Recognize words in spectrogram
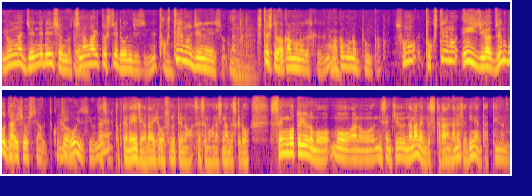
いろんなジェネレーションのつながりとして論じずにね特定のジェネレーション、うん、主として若者ですけどね、うん、若者文化その特定のエイジが全部を代表しちゃうってことは多いですよね、うん、特定のエイジが代表するというのは先生のお話なんですけど戦後というのももうあの2017年ですから72年経っている、うん、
